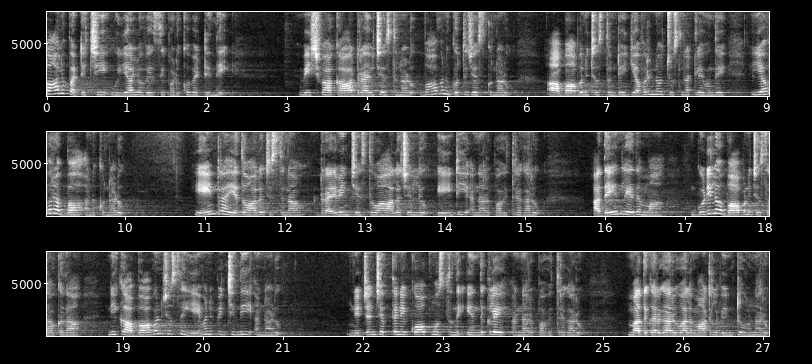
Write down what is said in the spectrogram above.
పాలు పట్టించి ఉయ్యాల్లో వేసి పడుకోబెట్టింది. విశ్వ కార్ డ్రైవ్ చేస్తున్నాడు. బాబుని గుర్తు చేసుకున్నాడు. ఆ బాబుని చూస్తుంటే ఎవరినో చూసినట్లే ఉంది. ఎవరబ్బా? అనుకున్నాడు. ఏంట్రా ఏదో ఆలోచిస్తున్నావు? డ్రైవింగ్ చేస్తూ ఆ ఆలోచనలు ఏంటి? అన్నారు పవిత్ర గారు. అదేం లేదమ్మా. గుడిలో బాబుని చూసావు కదా. నీకు ఆ బాబుని చూస్తే ఏమనిపించింది? అన్నాడు. నిజం చెప్తే నీ కోపం వస్తుంది. ఎందుకులే? అన్నారు పవిత్ర గారు. మధుకర్ గారు వాళ్ళ మాటలు వింటూ ఉన్నారు.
